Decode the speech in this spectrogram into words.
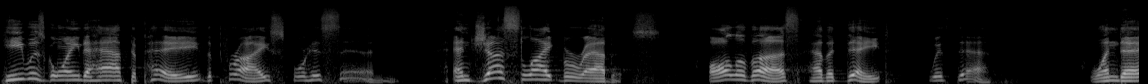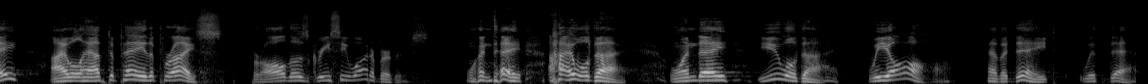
he was going to have to pay the price for his sin. And just like Barabbas, all of us have a date with death. One day I will have to pay the price for all those greasy Whataburgers. One day I will die. One day you will die. We all have a date with death.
